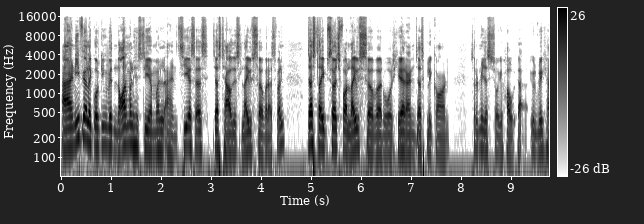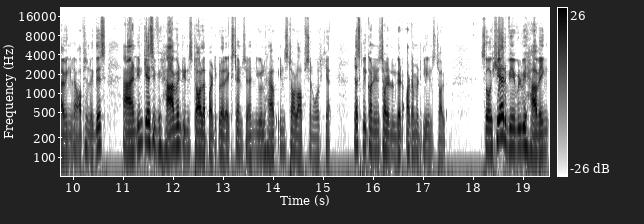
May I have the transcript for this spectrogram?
And if you're like working with normal html and css just have this live server as well. Just type search for live server over here and just click on so let me just show you how uh, you'll be having an option like this. And in case if you haven't installed a particular extension you will have install option over here. Just click on install it will get automatically installed. So here we will be having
